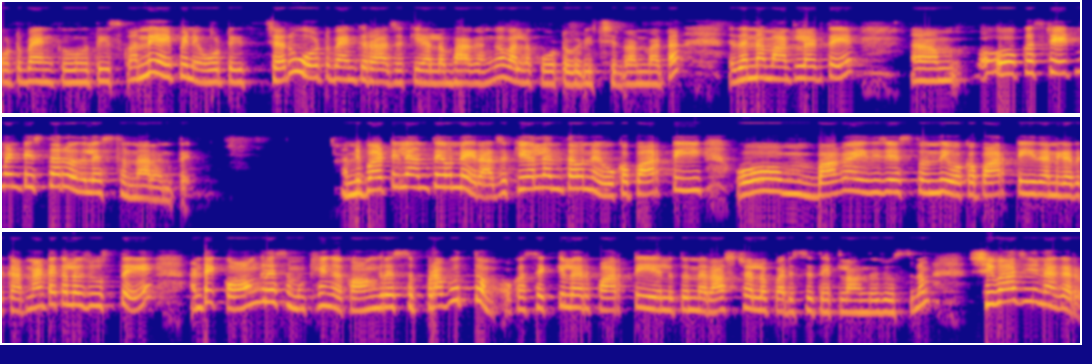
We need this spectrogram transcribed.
ఓటు బ్యాంకు తీసుకొని అయిపోయినాయి. ఓటు ఇచ్చారు. ఓటు బ్యాంకు రాజకీయాల్లో భాగంగా వాళ్ళకు ఓటు విడిచ్చిండ్రు అనమాట ఏదన్నా మాట్లాడితే ఒక స్టేట్మెంట్ ఇస్తారు వదిలేస్తున్నారు అంతే. అన్ని పార్టీలు అంతే ఉన్నాయి రాజకీయాలు అంతా ఉన్నాయి. ఒక పార్టీ ఓ బాగా ఇది చేస్తుంది ఒక పార్టీ ఇదని కదా. కర్ణాటకలో చూస్తే అంటే కాంగ్రెస్ ముఖ్యంగా కాంగ్రెస్ ప్రభుత్వం ఒక సెక్యులర్ పార్టీ వెళుతున్న రాష్ట్రాల్లో పరిస్థితి ఎట్లా ఉందో చూస్తున్నాం. శివాజీ నగర్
